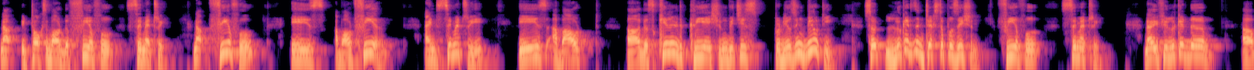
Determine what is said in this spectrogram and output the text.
Now, it talks about the fearful symmetry. Now, fearful is about fear and symmetry is about uh, the skilled creation which is producing beauty. So look at the juxtaposition, fearful symmetry. Now, if you look at the uh,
